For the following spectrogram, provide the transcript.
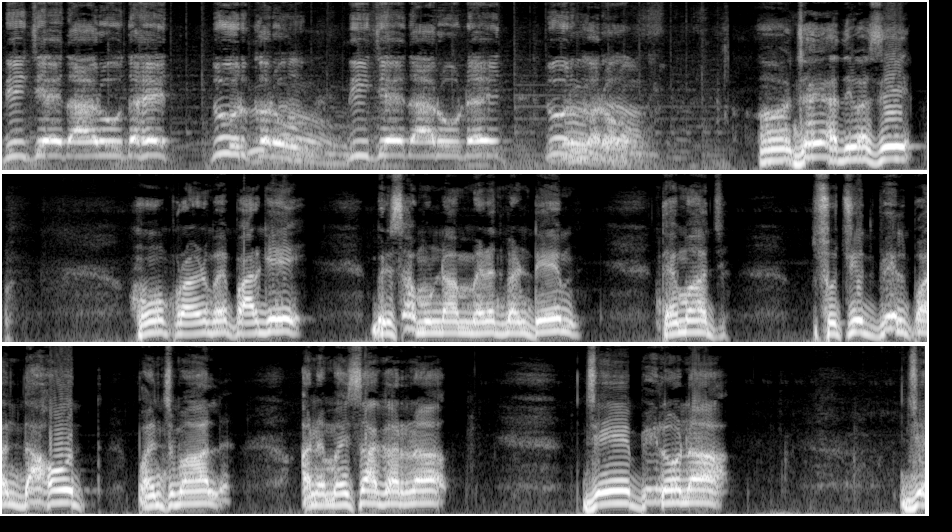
ડીજે દારૂ દહેજ દૂર કરો. ડીજે દારૂ દહેજ દૂર કરો. જય આદિવાસી. હું પ્રવીણભાઈ પારગી, બિરસા મુંડા મેનેજમેન્ટ ટીમ, તેમજ સૂચિત ભીલ પંચ દાહોદ, પંચમહાલ અને મહીસાગરના જે ભીલોના જે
